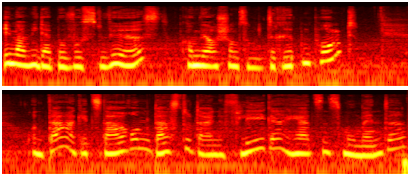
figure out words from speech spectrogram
immer wieder bewusst wirst, kommen wir auch schon zum dritten Punkt. Und da geht es darum, dass du deine Pflege-Herzensmomente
